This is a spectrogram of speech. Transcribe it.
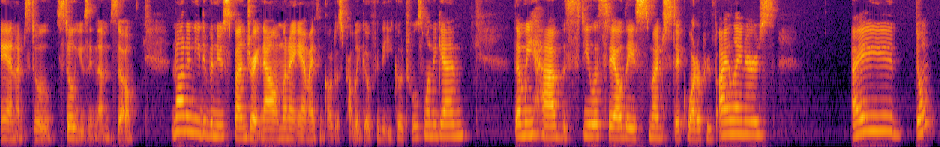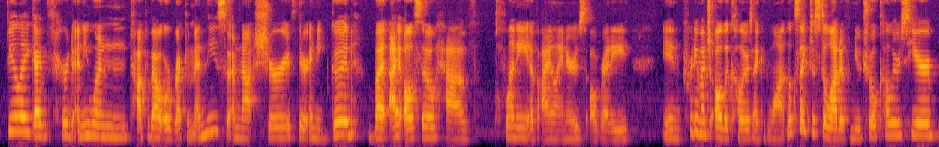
and I'm still still using them. So not in need of a new sponge right now, and when I am, I think I'll just probably go for the EcoTools one again. Then we have the Stila Stay All Day Smudge Stick Waterproof Eyeliners. I don't feel like I've heard anyone talk about or recommend these, so I'm not sure if they're any good, but I also have plenty of eyeliners already in pretty much all the colors I could want. Looks like just a lot of neutral colors here.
